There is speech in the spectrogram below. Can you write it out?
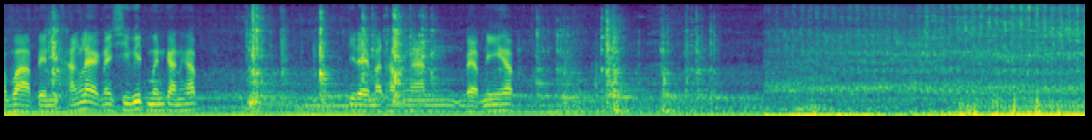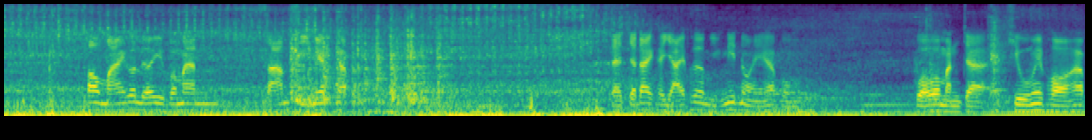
นับว่าเป็นครั้งแรกในชีวิตเหมือนกันครับ ที่ได้มาทำงานแบบนี้ครับเป้าหมายก็เหลืออีกประมาณ 3-4 เมตรครับ แต่จะได้ขยายเพิ่มอีกนิดหน่อยครับผม กลัวว่ามันจะคิวไม่พอครับ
